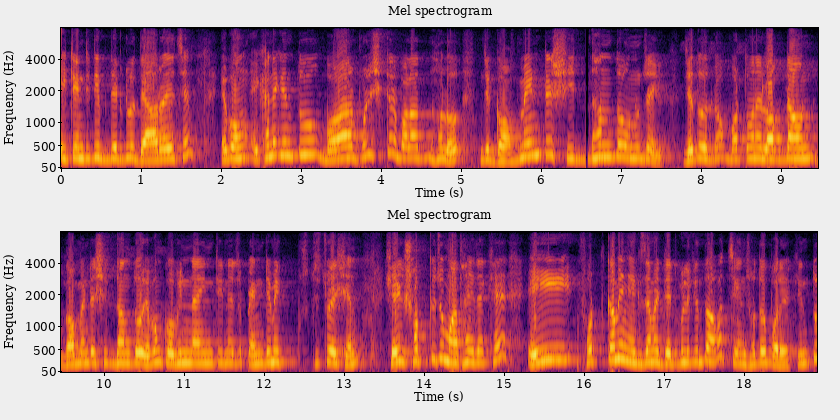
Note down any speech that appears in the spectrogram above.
এই টেন্টেটিভ ডেটগুলো দেওয়া রয়েছে। এবং এখানে কিন্তু বলার, পরিষ্কার বলা হলো যে গভর্নমেন্টের সিদ্ধান্ত অনুযায়ী, যেহেতু বর্তমানে লকডাউন গভর্নমেন্টের সিদ্ধান্ত এবং কোভিড নাইন্টিনের যে প্যান্ডেমিক সিচুয়েশন সেই সব কিছু মাথায় রেখে এই ফোর্থকামিং এক্সামের ডেটগুলি কিন্তু আবার চেঞ্জ হতেও পারে। কিন্তু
